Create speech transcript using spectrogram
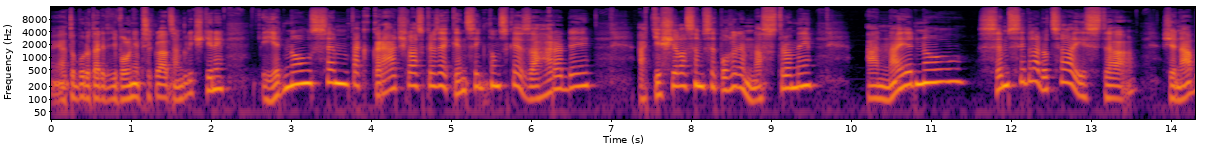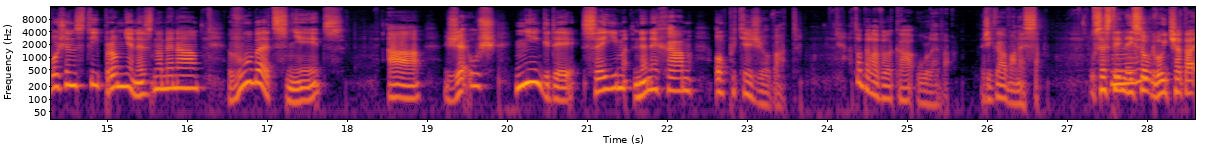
já to budu tady teď volně překládat z angličtiny, jednou jsem tak kráčela skrze Kensingtonské zahrady a těšila jsem se pohledem na stromy a najednou jsem si byla docela jistá, že náboženství pro mě neznamená vůbec nic a že už nikdy se jim nenechám obtěžovat. A to byla velká úleva, říká Vanessa. U sestry hmm. nejsou dvojčata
